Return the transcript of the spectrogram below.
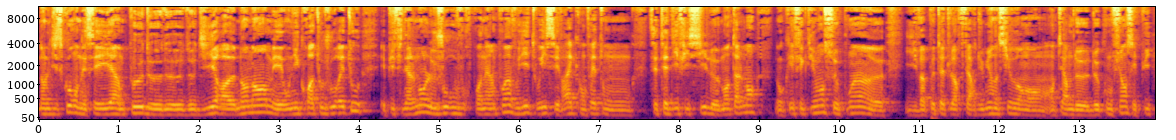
dans le discours, on essayait un peu de, de, de dire euh, non non, mais on y croit toujours et tout. Et puis finalement, le jour où vous reprenez un point, vous dites oui, c'est vrai qu'en fait on c'était difficile euh, mentalement. Donc effectivement, ce point, euh, il va peut-être leur faire du bien aussi en, en termes de, de, confiance et puis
